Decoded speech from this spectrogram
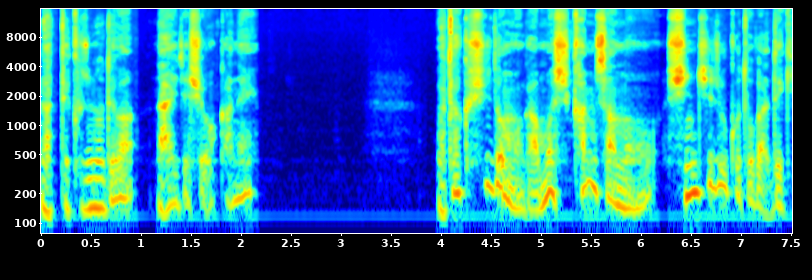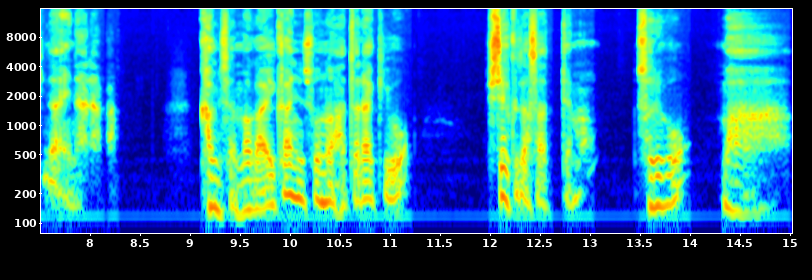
なってくるのではないでしょうかね。私どもがもし神様を信じることができないならば神様がいかにその働きをしてくださってもそれをまあ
